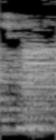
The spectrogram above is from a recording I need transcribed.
Suka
